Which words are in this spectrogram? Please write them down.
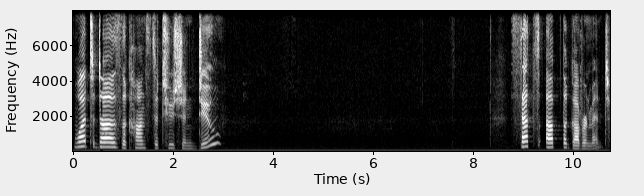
What does the Constitution do? sets up the government.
